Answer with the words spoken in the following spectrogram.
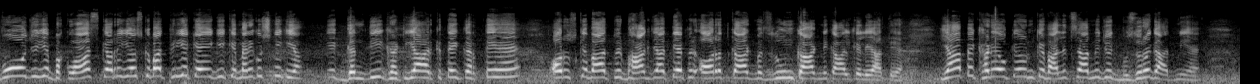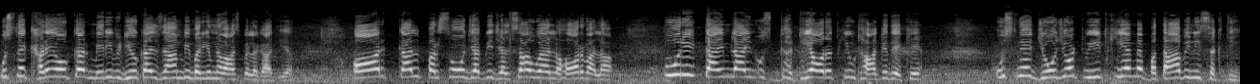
वो जो ये बकवास कर रही है, उसके बाद फिर ये कहेगी कि मैंने कुछ नहीं किया। ये गंदी, घटिया हरकतें करते हैं और उसके बाद फिर भाग जाते हैं, फिर औरत कार्ड मजलूम कार्ड निकाल के ले आते हैं। यहाँ पे खड़े होकर उनके वालिद साहब ने जो एक बुज़ुर्ग आदमी है, उसने खड़े होकर मेरी वीडियो का इल्ज़ाम भी मरीम नवाज़ पर लगा दिया। और कल परसों जब ये जलसा हुआ है लाहौर वाला, पूरी टाइम लाइन उस घटिया औरत की उठा के देखे। उसने जो जो ट्वीट किया मैं बता भी नहीं सकती।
